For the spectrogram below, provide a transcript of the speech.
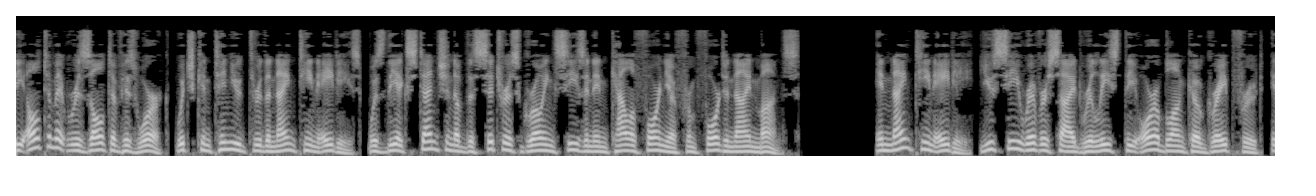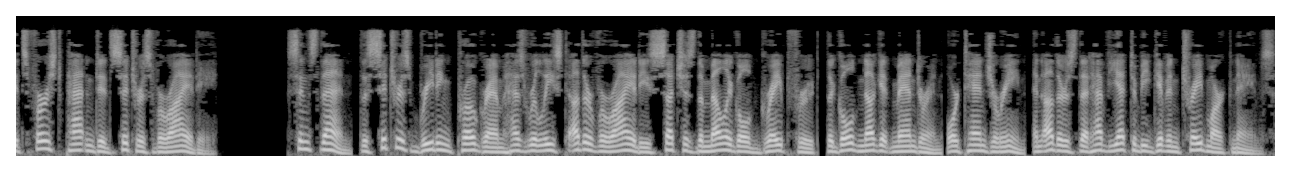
The ultimate result of his work, which continued through the 1980s, was the extension of the citrus growing season in California from four to nine months. In 1980, UC Riverside released the Oroblanco grapefruit, its first patented citrus variety. Since then, the citrus breeding program has released other varieties such as the Meligold grapefruit, the Gold Nugget mandarin or tangerine, and others that have yet to be given trademark names.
